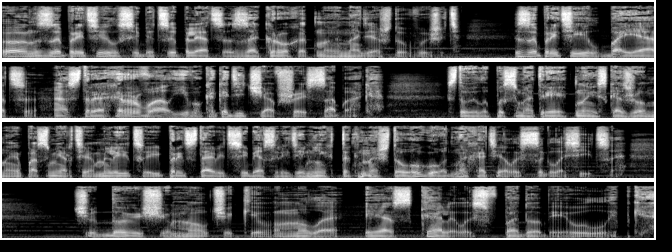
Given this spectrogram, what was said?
Он запретил себе цепляться за крохотную надежду выжить. Запретил бояться, а страх рвал его, как одичавшая собака. Стоило посмотреть на искаженные посмертием лица и представить себя среди них, так на что угодно хотелось согласиться. Чудовище молча кивнуло и оскалилось в подобие улыбки –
